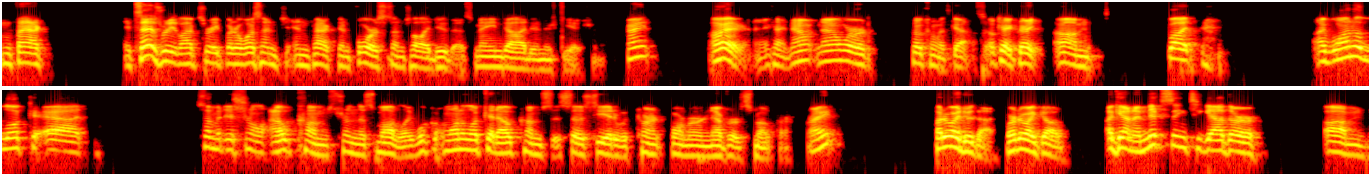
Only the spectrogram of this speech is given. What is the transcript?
in fact, it says relapse rate, but it wasn't in fact enforced until I do this main dot initiation, right? Okay, okay. Now, now we're cooking with gas. Okay, great. Um, but I want to look at some additional outcomes from this model. I want to look at outcomes associated with current, former, never smoker, right? How do I do that? Where do I go? Again, I'm mixing together um,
